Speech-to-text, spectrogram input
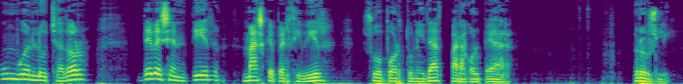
un buen luchador debe sentir más que percibir su oportunidad para golpear. Bruce Lee.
